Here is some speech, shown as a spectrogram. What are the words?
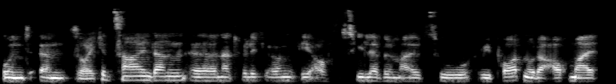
Und ähm, solche Zahlen dann äh, natürlich irgendwie auf C-Level mal zu reporten oder auch mal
